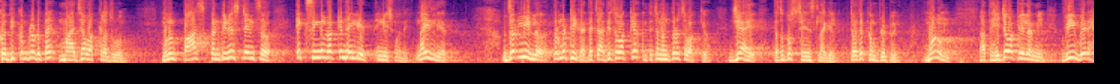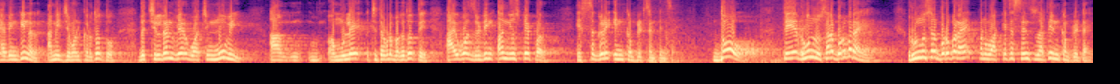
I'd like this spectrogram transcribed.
कधी कंप्लीट होत आहे माझ्या वाक्याला जोडून म्हणून पास कंटिन्युअस टेन्सचं एक सिंगल वाक्य नाही लिहित इंग्लिशमध्ये नाही लिहित. जर लिहिलं तर मग ठीक आहे. त्याच्या आधीचं वाक्य आणि त्याच्यानंतरचं वाक्य जे आहे त्याचा तो सेन्स लागेल. तेव्हा ते कंप्लीट होईल. म्हणून आता हे जे वाक्य लिहिलं मी वी वेर हॅव्हिंग डिनर आम्ही जेवण करत होतो. The children were watching movie मुले चित्रपट बघत होते. I was reading a newspaper हे सगळे इनकम्प्लीट सेंटेन्स आहे. दो ते रूलनुसार बरोबर आहे. रूलनुसार बरोबर आहे पण वाक्याच्या सेन्सनुसार ते इनकम्प्लीट आहे.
